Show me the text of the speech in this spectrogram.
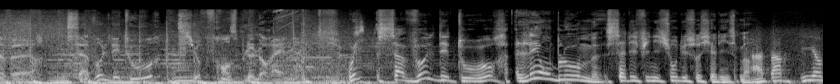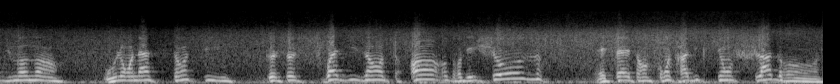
19h, ça vaut le détour sur France Bleu Lorraine. Oui, ça vaut le détour. Léon Blum, sa définition du socialisme. À partir du moment où l'on a senti que ce soi-disant ordre des choses était en contradiction flagrante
